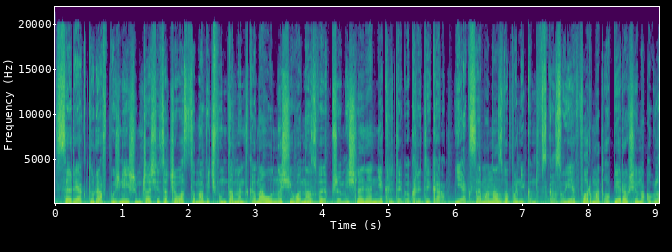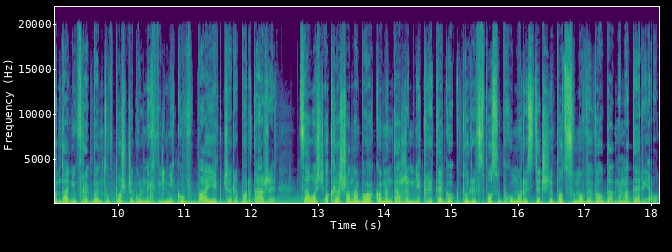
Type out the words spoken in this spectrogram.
Seria, która w późniejszym czasie zaczęła stanowić fundament kanału, nosiła nazwę Przemyślenia niekrytego krytyka. Jak sama nazwa poniekąd wskazuje, format opierał się na oglądaniu fragmentów poszczególnych filmików, bajek czy reportaży. Całość okraszona była komentarzem niekrytego, który w sposób humorystyczny podsumowywał dany materiał.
